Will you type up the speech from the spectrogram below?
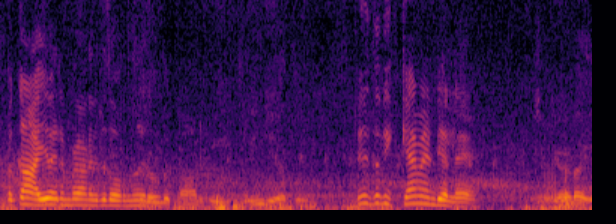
ഇപ്പൊ കായ് വരുമ്പോഴാണ് ഇവർ തുറന്നു തരുന്നത്. ഇത് വിക്കാൻ വിൽക്കാൻ വേണ്ടിയല്ലേ? കേടായി.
